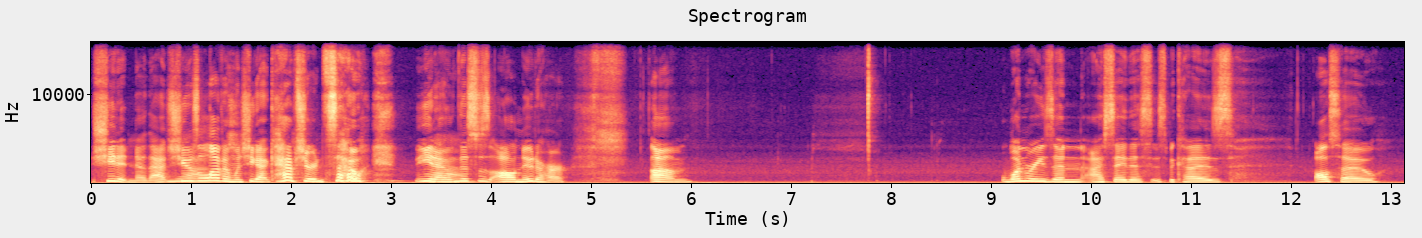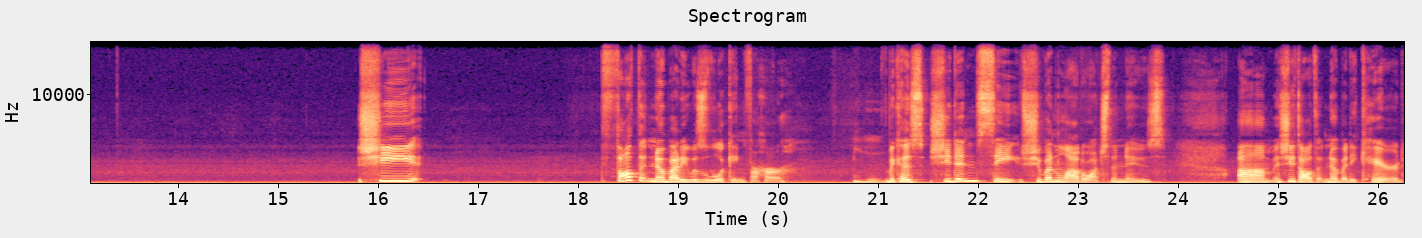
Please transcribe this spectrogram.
she didn't know that. She was 11 when she got captured, so, you know, Yeah. this was all new to her. Um, one reason I say this is because also she thought that nobody was looking for her because she didn't see she wasn't allowed to watch the news um, and she thought that nobody cared.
